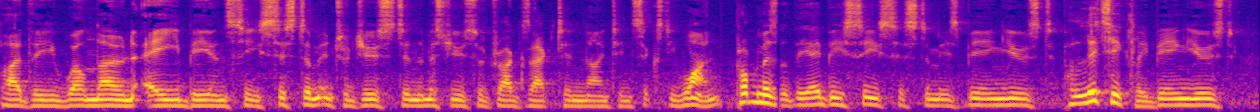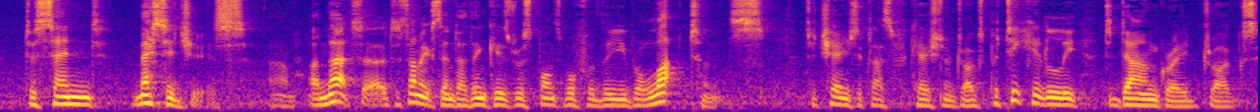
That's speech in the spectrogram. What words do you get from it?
by the well known A, B, and C system introduced in the Misuse of Drugs Act in 1961. Problem is that the ABC system is being used politically, being used to send messages. Um, and that, uh, to some extent, I think, is responsible for the reluctance to change the classification of drugs, particularly to downgrade drugs,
